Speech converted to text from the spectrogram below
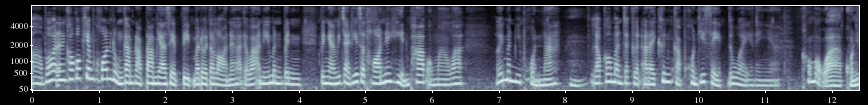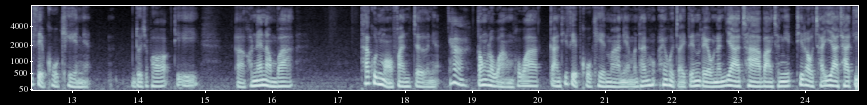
เอ่อเพราะว่าอันนั้นเขาก็เข้มข้นเรื่องการปราบปรามยาเสพติดมาโดยตลอดนะคะแต่ว่าอันนี้มันเป็นเป็นงานวิจัยที่สะท้อนให้เห็นภาพออกมาว่า เฮ้ยมันมีผลนะอืมแล้วก็มันจะเกิดอะไรขึ้นกับคนที่เสพด้วยอะไรเงี้ยเขาบอกว่าคนที่เสพโคเคนเนี่ย โดยเฉพาะที่เอ่อเขาแนะนำว่า ถ้าคุณหมอฟันเจอเนี่ยค่ะต้องระวัง เพราะว่าการที่เสพโคเคนมาเนี่ยมันทำให้หัวใจเต้นเร็วนั้น ยาชาบางชนิดที่เราใช้ยาชาจ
